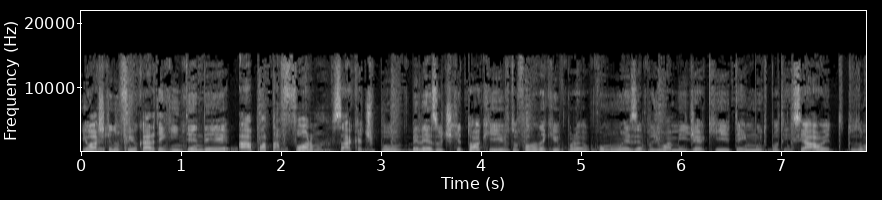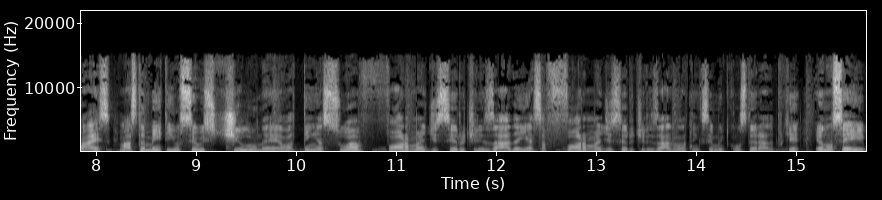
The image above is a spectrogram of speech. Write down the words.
Eu acho que no fim o cara tem que entender a plataforma, saca? Tipo, beleza, o TikTok, eu tô falando aqui como um exemplo de uma mídia que tem muito potencial e tudo mais, mas também tem o seu estilo, né? Ela tem a sua forma de ser utilizada e essa forma de ser utilizada ela tem que ser muito considerada. Porque eu não sei,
